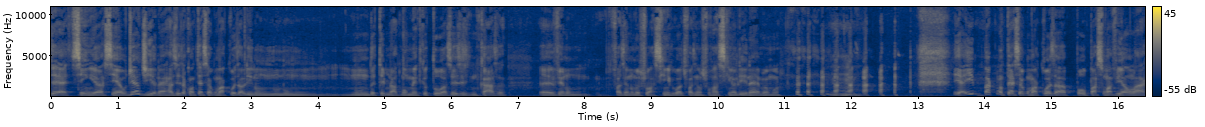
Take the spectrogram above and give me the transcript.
É, sim, é assim, é o dia a dia, né? Às vezes acontece alguma coisa ali num, num, num determinado momento que eu estou, às vezes, em casa, é, vendo, um, fazendo meu churrasquinho, que eu gosto de fazer um churrasquinho ali, né, meu amor? Uhum. e aí acontece alguma coisa, pô, passa um avião lá,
